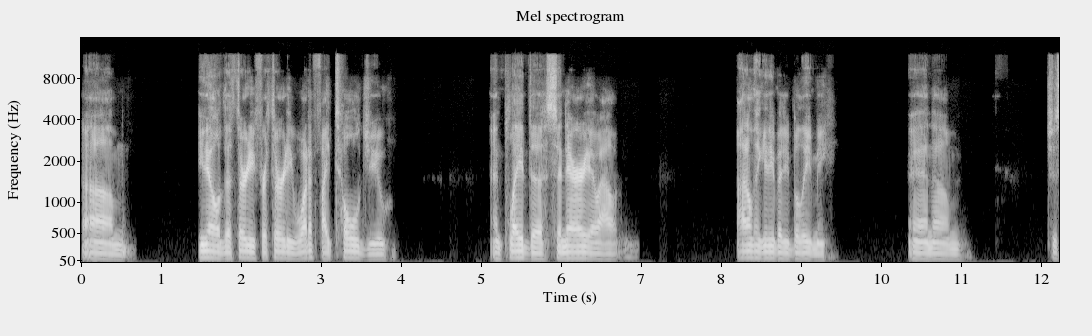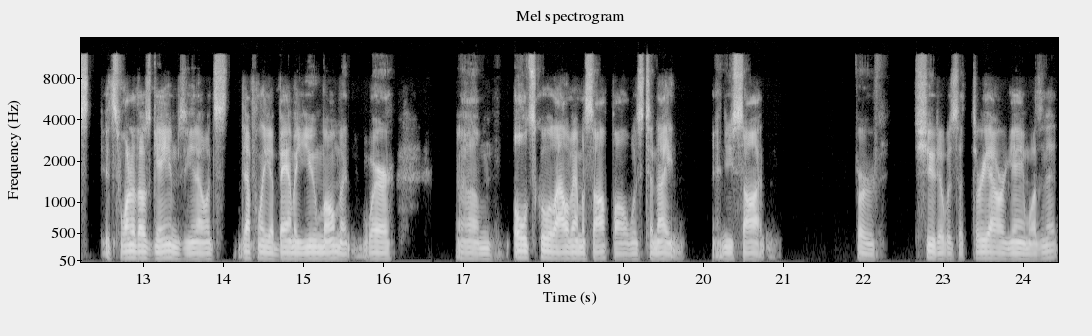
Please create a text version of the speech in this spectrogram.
um, you know, the 30 for 30. What if I told you and played the scenario out? I don't think anybody believed me. And um, just it's one of those games, you know, it's definitely a Bama U moment where um, old school Alabama softball was tonight and you saw it for shoot, it was a three hour game, wasn't it?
